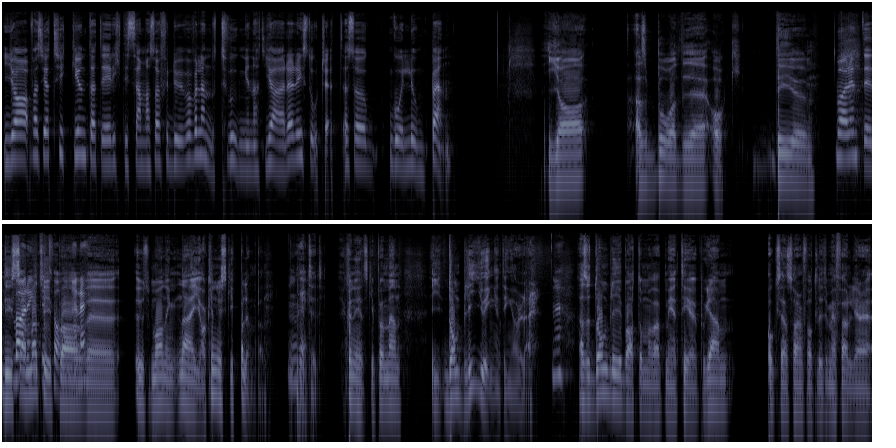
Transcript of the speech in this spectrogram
Ja, fast jag tycker ju inte att det är riktigt samma sak. För du var väl ändå tvungen att göra det i stort sett. Alltså gå i lumpen. Ja, alltså både och. Det är ju Var det inte, det är samma det inte typ tvång, av eller? eh, utmaning. Nej, jag kunde ju skippa lumpen. Okej. tid. Jag kunde helt skippa, men de blir ju ingenting av det där. Nej. Alltså de blir ju bara att de har varit med i ett tv-program och sen så har de fått lite mer följare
